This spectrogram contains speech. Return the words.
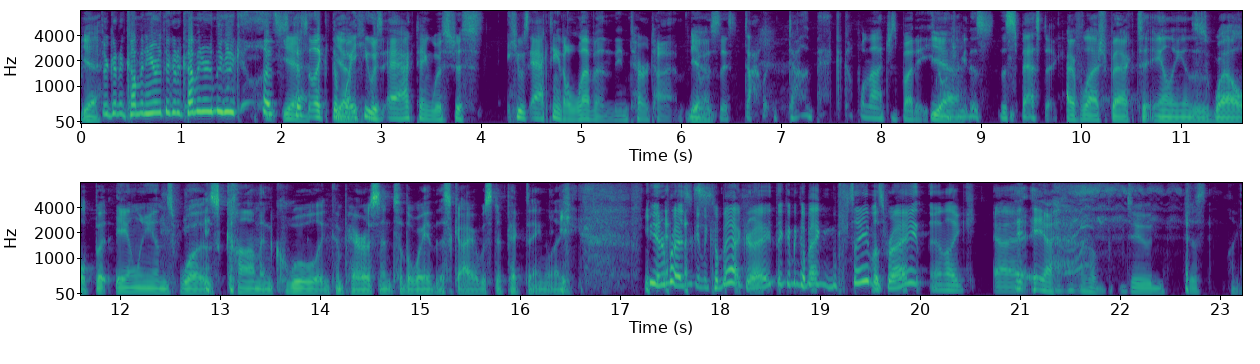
Yeah. They're gonna come in here they're gonna come in here and they're gonna kill us. Yeah, because like the yeah. way he was acting was just he was acting at 11 the entire time. Yeah. it was this dial, dial it back a couple notches buddy. You Yeah. be this this spastic. I flash back to aliens as well but aliens was calm and cool in comparison to the way this guy was depicting like the enterprise is going to come back right? They're going to come back and save us right? And like uh, yeah. Dude, just like,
